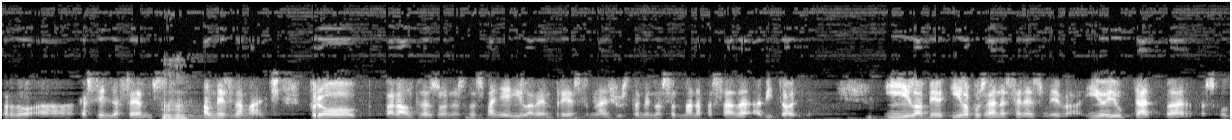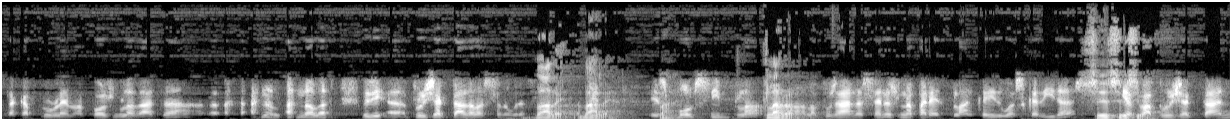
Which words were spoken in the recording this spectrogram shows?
perdó, a Castelldefels uh -huh. el mes de maig. Però per altres zones d'Espanya i la vam preestrenar justament la setmana passada a Vitoria. I la, me I la posada en escena és meva. I jo he optat per, escolta, cap problema, poso la data en el, en la, vull dir, eh, projectada a l'escenografia. Vale, vale. És vale. molt simple, claro. la, la posada en escena és una paret blanca i dues cadires sí, sí, i es sí. va projectant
